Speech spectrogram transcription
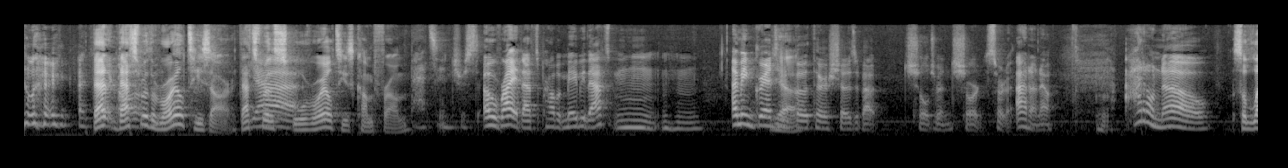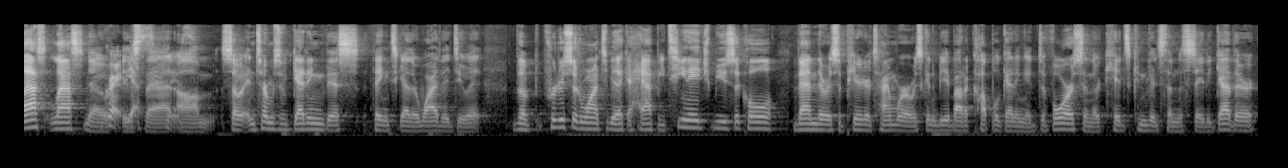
like That like that's where the royalties are. That's where the school royalties come from. that's interesting oh right that's probably maybe that's mm, hmm i mean granted Yeah. both are shows about children short sort of i don't know i don't know So last last note Great, is yes, that please. um, so in terms of getting this thing together, why they do it. The producer wanted to be like a happy teenage musical. Then there was a period of time where it was going to be about a couple getting a divorce and their kids convinced them to stay together.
